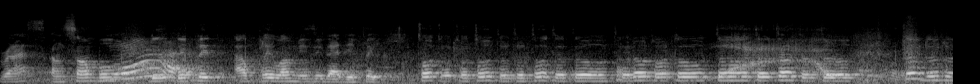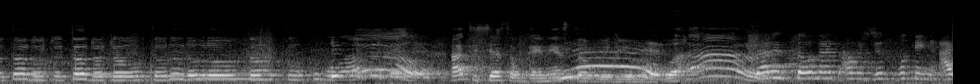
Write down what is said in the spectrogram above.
brass ensemble. Yeah. They, they played, I'll play one music that they played. To to to to to to to to to to to to to to to to to. Wow! I have to share some Ghanaian stuff with you. Wow! That is so nice. I was just looking. I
